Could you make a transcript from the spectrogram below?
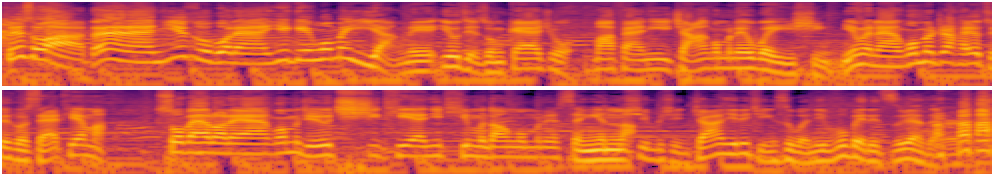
所以说啊，当然呢，你如果呢也跟我们一样的有这种感觉，麻烦你加我们的微信，因为呢我们这儿还有最后三天嘛。说白了呢，我们就有七天你听不到我们的声音了。信不信？加你的近视问你五百的资源在这儿。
